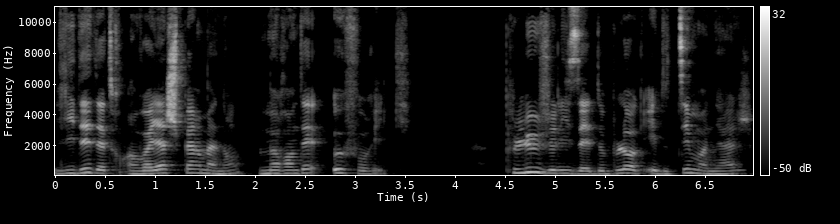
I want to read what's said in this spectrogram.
L'idée d'être en voyage permanent me rendait euphorique. Plus je lisais de blogs et de témoignages,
